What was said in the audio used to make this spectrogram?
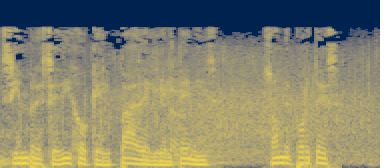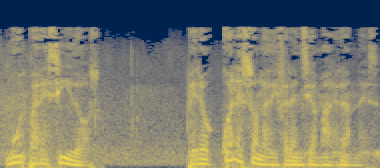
Siempre se dijo que el pádel y el tenis son deportes muy parecidos. Pero ¿cuáles son las diferencias más grandes?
